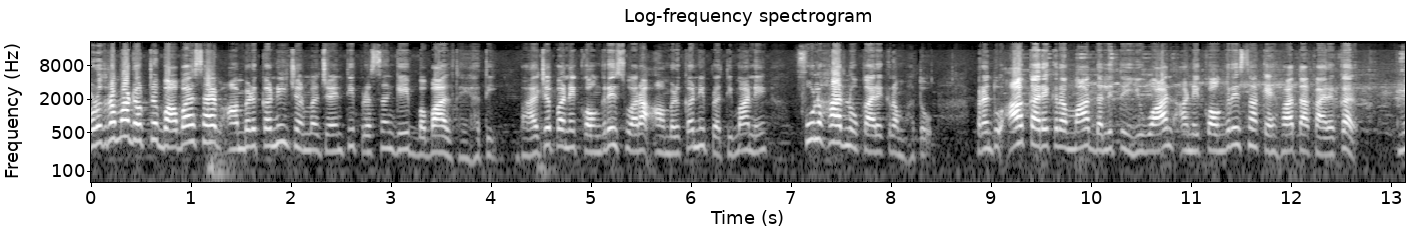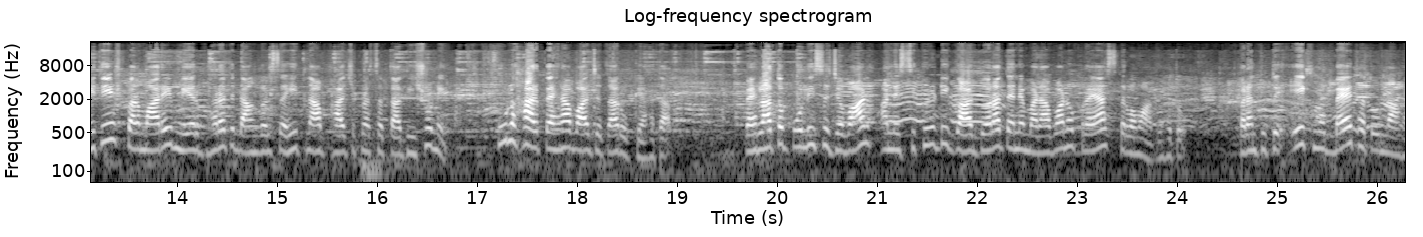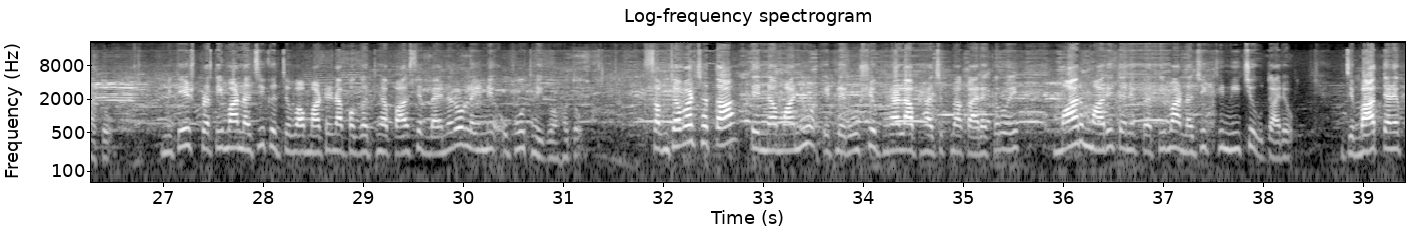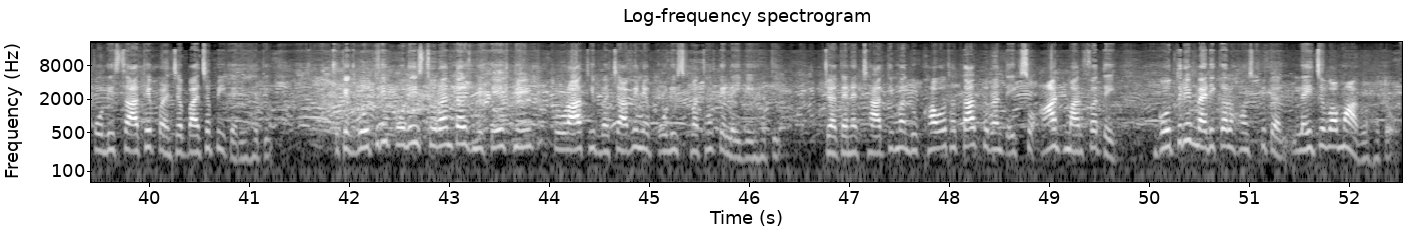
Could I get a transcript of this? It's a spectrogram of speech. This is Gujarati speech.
વડોદરામાં ડોક્ટર બાબા સાહેબ આંબેડકરની જન્મજયંતિ પ્રસંગે બબાલ થઈ હતી. ભાજપ અને કોંગ્રેસ દ્વારા આંબેડકરની પ્રતિમાને ફૂલહારનો કાર્યક્રમ હતો. પરંતુ આ કાર્યક્રમમાં દલિત યુવાન અને કોંગ્રેસના કહેવાતા કાર્યકર મિતેશ પરમારે, મેયર ભરત ડાંગર સહિતના ભાજપના સત્તાધીશોને ફૂલહાર પહેરાવવા જતા રોક્યા હતા. પહેલા તો પોલીસ જવાન અને સિક્યુરિટી ગાર્ડ દ્વારા તેને મનાવવાનો પ્રયાસ કરવામાં આવ્યો હતો. પરંતુ તે એકનો બે થતો ના હતો. મિતેશ પ્રતિમા નજીક જવા માટેના પગથિયા પાસે બેનરો લઈને ઊભો થઈ ગયો હતો. સમજાવટ છતાં તે ન માન્યો એટલે રોષે ભરાયેલા ભાજપના કાર્યકરોએ માર મારી તેને પ્રતિમા નજીકથી નીચે ઉતાર્યો, જે બાદ તેણે પોલીસ સાથે પણ ઝપાઝપી કરી હતી. જોકે ગોત્રી પોલીસ તુરંત જ મિતેશને ટોળાથી બચાવીને પોલીસ મથકે લઈ ગઈ હતી. જ્યાં તેને છાતીમાં દુખાવો થતાં તુરંત એકસો આઠ મારફતે ગોત્રી મેડિકલ હોસ્પિટલ લઈ જવામાં આવ્યો હતો.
